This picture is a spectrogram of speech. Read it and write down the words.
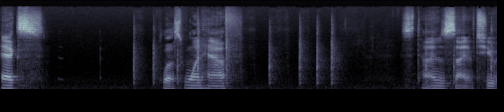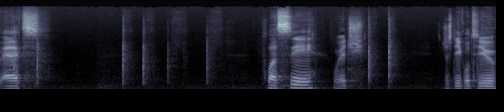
x plus 1 half times sine of 2x plus c, which is just equal to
